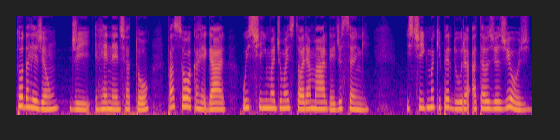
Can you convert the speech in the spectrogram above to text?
Toda a região de René de Chateau passou a carregar o estigma de uma história amarga e de sangue, estigma que perdura até os dias de hoje.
